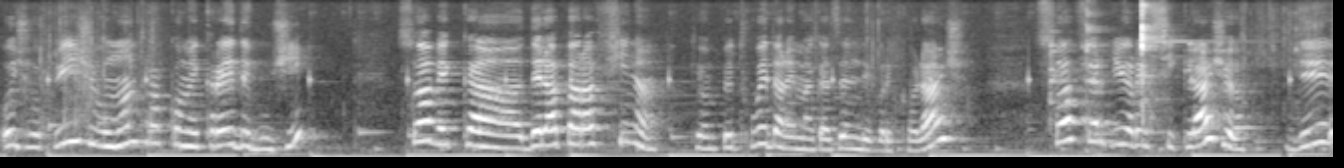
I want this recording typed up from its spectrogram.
Aujourd'hui, je vous montre comment créer des bougies, soit avec euh, de la paraffine qu'on peut trouver dans les magasins de bricolage, soit faire du recyclage des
